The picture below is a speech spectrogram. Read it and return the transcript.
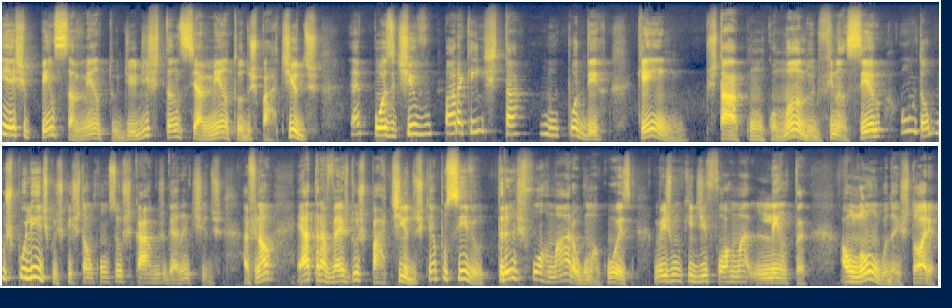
E este pensamento de distanciamento dos partidos é positivo para quem está no poder, quem está com o comando financeiro ou então os políticos que estão com seus cargos garantidos. Afinal, é através dos partidos que é possível transformar alguma coisa, mesmo que de forma lenta. Ao longo da história,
